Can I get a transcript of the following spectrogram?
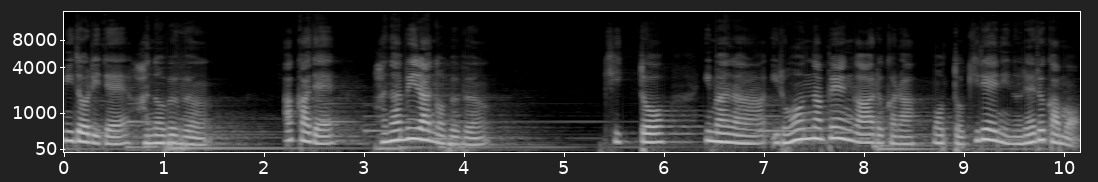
緑で葉の部分赤で花びらの部分。きっと今ならいろんなペンがあるからもっと綺麗に塗れるかも。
